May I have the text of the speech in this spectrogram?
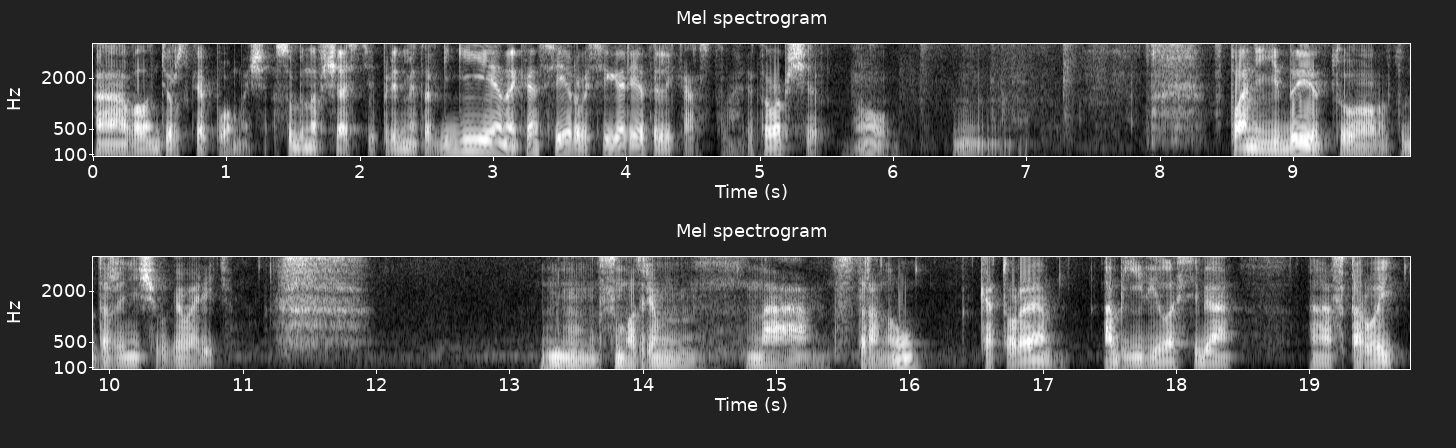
а, волонтерская помощь. Особенно в части предметов гигиены, консервы, сигареты, лекарства. Это вообще, ну, в плане еды, то тут даже нечего говорить. Смотрим на страну, которая объявила себя а, второй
